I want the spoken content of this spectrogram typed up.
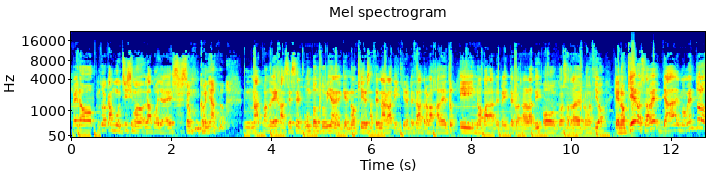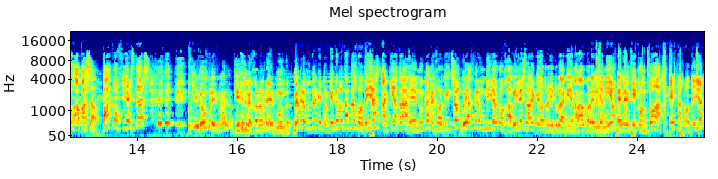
pero toca muchísimo la polla, es, un coñazo Más cuando dejas ese punto en tu vida en el que no quieres hacer nada gratis Quieres empezar a trabajar de esto y no paras de pedirte cosas gratis O cosas a través de promoción que no quiero, ¿sabes? Ya el momento ha pasado Paco Fiestas ¿Qué nombre, hermano? Tiene el mejor nombre del mundo Me pregunta que por qué tengo tantas botellas aquí atrás eh, Nunca mejor dicho Voy a hacer un vídeo con Javiles, ¿vale? Que otro youtuber aquí de coleguilla mío En el que con todas estas botellas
